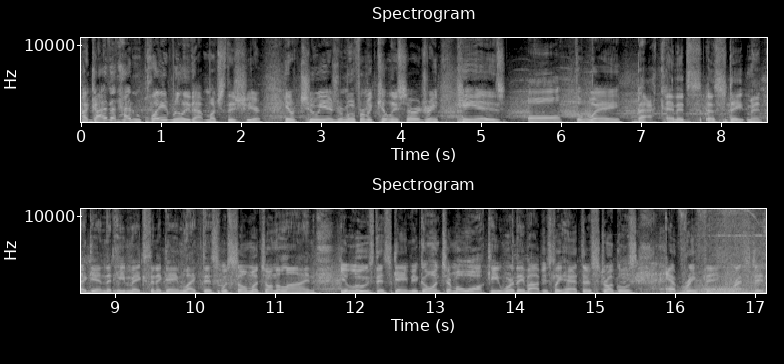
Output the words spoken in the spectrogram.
a guy that hadn't played really that much this year. You know, two years removed from Achilles surgery, he is all the way back. And it's a statement, again, that he makes in a game like this with so much on the line. You lose this game, you go into Milwaukee where they've obviously had their struggles. Everything rested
